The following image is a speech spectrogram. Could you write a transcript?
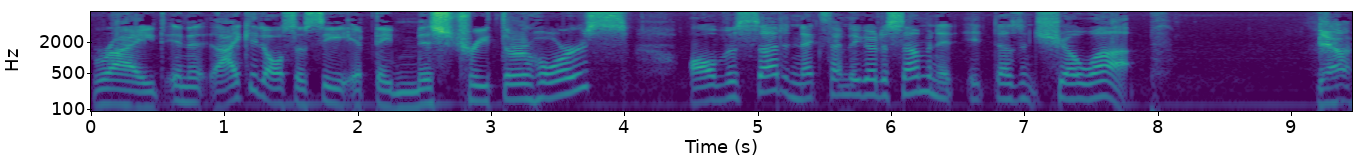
Right, and I could also see if they mistreat their horse, all of a sudden next time they go to summon it, it doesn't show up. Yeah,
